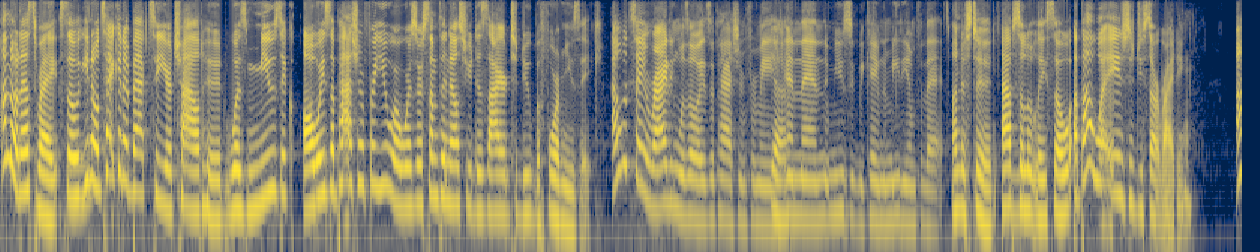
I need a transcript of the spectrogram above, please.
I know that's right. So, you know, taking it back to your childhood, was music always a passion for you, or was there something else you desired to do before music? I would say writing was always a passion for me, Yeah. and then the music became the medium for that. Understood. Absolutely. So, about what age did you start writing? Um,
